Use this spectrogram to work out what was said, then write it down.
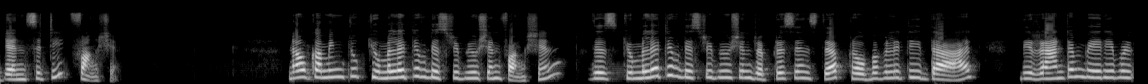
density function. Now coming to cumulative distribution function, this cumulative distribution represents the probability that the random variable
